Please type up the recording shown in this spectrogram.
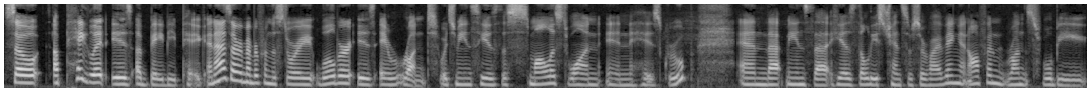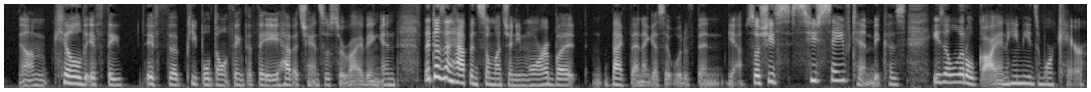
So a piglet is a baby pig. And as I remember from the story, Wilbur is a runt, which means he is the smallest one in his group. And that means that he has the least chance of surviving. And often runts will be um, killed if they if the people don't think that they have a chance of surviving. And that doesn't happen so much anymore, but back then I guess it would have been yeah. So she's she saved him because he's a little guy and he needs more care.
